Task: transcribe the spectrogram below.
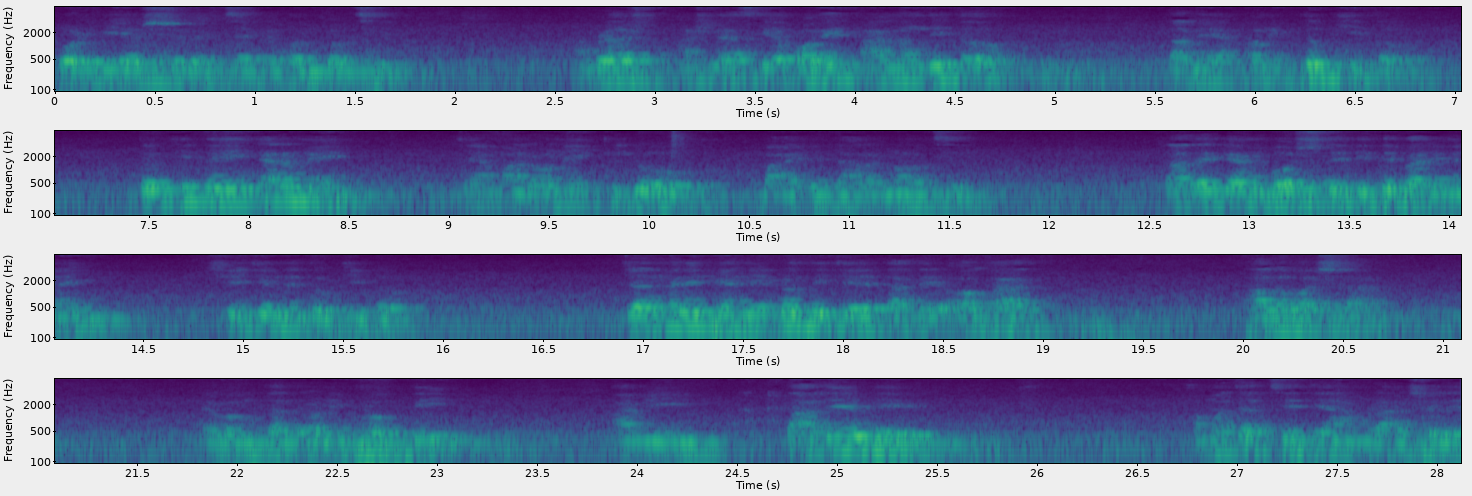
পর্বীয় শুভেচ্ছা জ্ঞাপন করছি। আমরা আসলে আজকে অনেক আনন্দিত, তবে অনেক দুঃখিত। দুঃখিত, এই কারণে যে আমার অনেক লোক বাইরে দাঁড়ানো আছে, তাদেরকে আমি বসতে দিতে পারি নাই, সেই জন্য দুঃখিত। জন্মের ইভ্যানের প্রতি যে তাদের অগাধ ভালোবাসা এবং তাদের অনেক ভক্তি। আমি তাদের ক্ষমা চাচ্ছি যে আমরা আসলে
